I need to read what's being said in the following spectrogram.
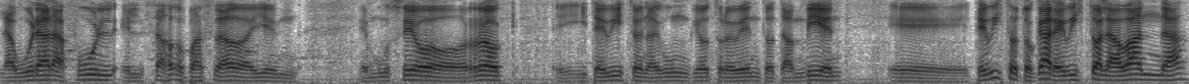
laburar a full el sábado pasado ahí en, en Museo Rock y te he visto en algún que otro evento también. Te he visto tocar, he visto a la banda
